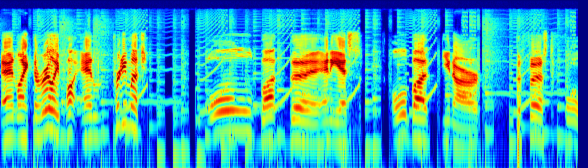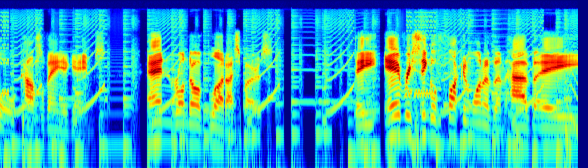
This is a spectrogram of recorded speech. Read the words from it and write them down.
And like the really and pretty much all but the NES, all but you know the first four Castlevania games, and Rondo of Blood, I suppose. They every single fucking one of them have a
